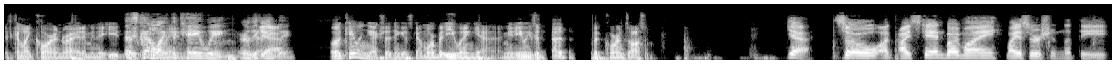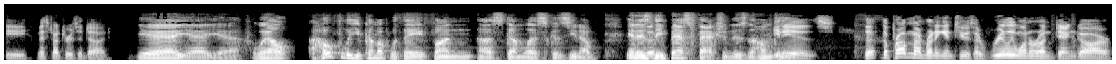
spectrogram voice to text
It's kind of like Corran, right? I mean, the, E- it's kind of like the K wing or the Yeah. E wing. Well, K Wing actually, I think it's got more, but E Wing, yeah. I mean, E Wing's a dud, but Corran's awesome. Yeah. So I, I stand by my my assertion that the, the Mist Hunter is a dud. Yeah, yeah, yeah. Well, hopefully you come up with a fun uh, scum list because you know it is The- the best faction. It is the home It team. It is. The the problem I'm running into is I really want to run Dengar,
